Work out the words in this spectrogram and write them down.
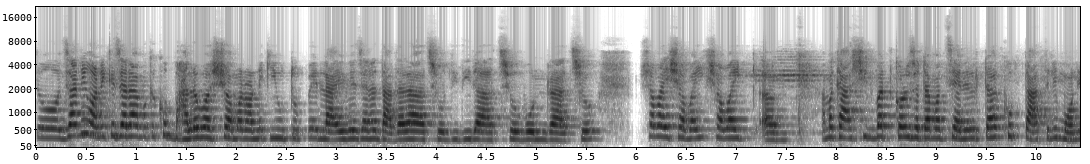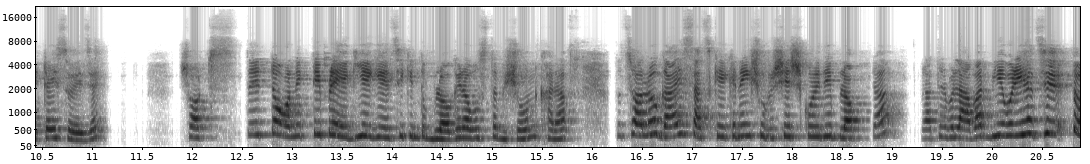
তো জানি অনেকে যারা আমাকে খুব ভালোবাসো, আমার অনেক ইউটিউবে লাইভে যারা দাদারা আছো, দিদিরা আছো, বোনরা আছো, সবাই সবাই সবাই আমাকে আশীর্বাদ করো, যাতে আমার চ্যানেলটা খুব তাড়াতাড়ি মনিটাইজ হয়ে যায়। শর্টসের তো অনেকটাই প্রায় এগিয়ে গিয়েছি, কিন্তু ব্লগের অবস্থা ভীষণ খারাপ। তো চলো গাইস আজকে এখানেই শুরু, শেষ করে দিই ব্লগটা। রাতের বেলা আবার বিয়ে বাড়ি আছে, তো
